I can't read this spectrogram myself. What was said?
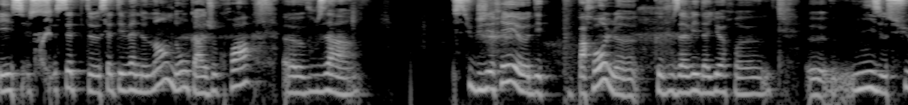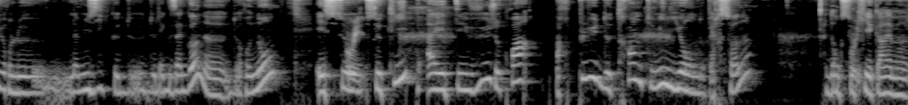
et cet, cet événement, donc, a, je crois, vous a suggéré euh, des paroles euh, que vous avez d'ailleurs euh, mises sur le, la musique de, de l'Hexagone de Renaud. Et ce, Oui. ce clip a été vu, je crois, par plus de 30 millions de personnes. Donc, ce Oui. qui est quand même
